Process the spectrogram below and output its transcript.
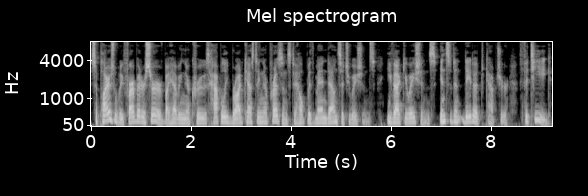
Suppliers will be far better served by having their crews happily broadcasting their presence to help with man down situations, evacuations, incident data capture, fatigue,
